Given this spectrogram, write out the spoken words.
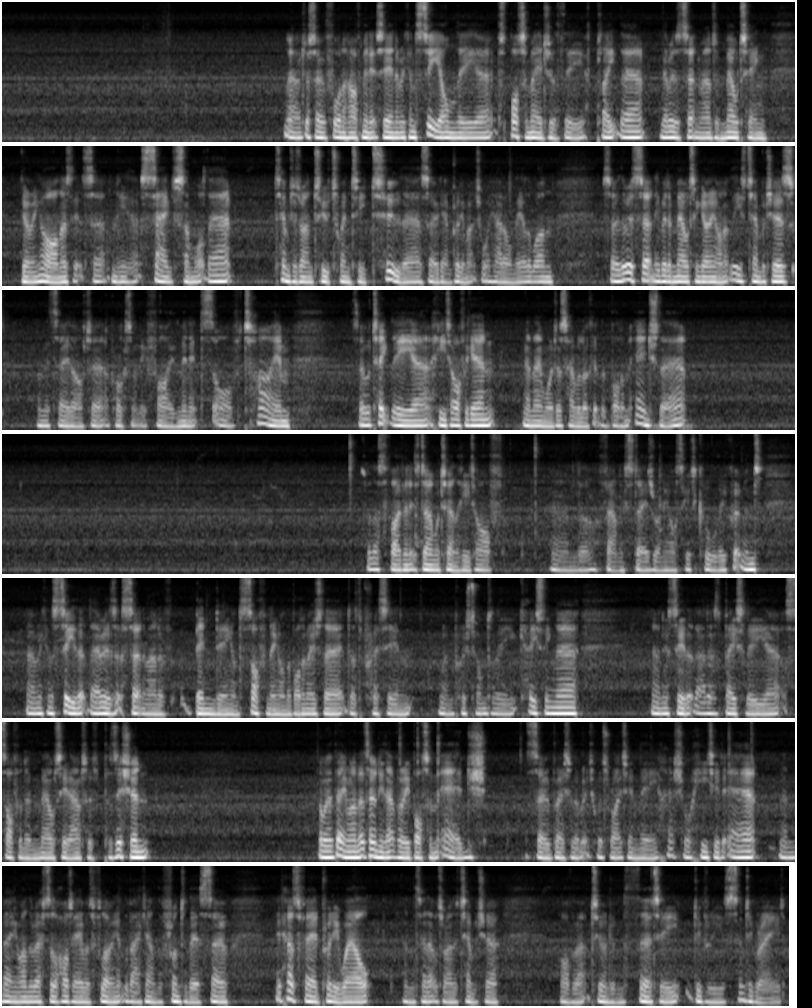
Now just over four and a half minutes in and we can see on the uh, bottom edge of the plate there there is a certain amount of melting going on as it certainly uh, sagged somewhat there. Temperature's around 222 there so again pretty much what we had on the other one. So there is certainly a bit of melting going on at these temperatures and let's say after approximately five minutes of time. So we'll take the uh, heat off again and then we'll just have a look at the bottom edge there. So that's five minutes done, we'll turn the heat off and uh, family stays running obviously to cool the equipment. And we can see that there is a certain amount of bending and softening on the bottom edge there. It does press in when pushed onto the casing there. And you'll see that that has basically uh, softened and melted out of position However, bearing in mind that's only that very bottom edge, so basically which was right in the actual heated air, and bearing in mind the rest of the hot air was flowing at the back and the front of this, so it has fared pretty well, and so that was around a temperature of about 230 degrees centigrade.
